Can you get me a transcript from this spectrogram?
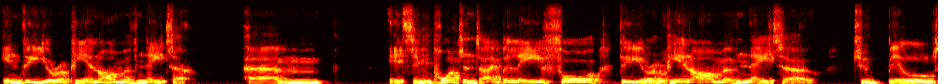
in the European arm of NATO. Um, it's important, I believe, for the European arm of NATO to build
